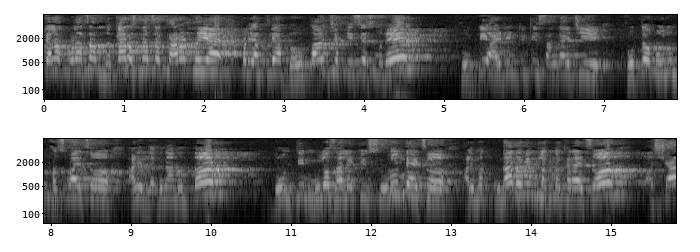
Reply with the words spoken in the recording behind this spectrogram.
त्याला कोणाचा नकार असण्याचं कारण नाही आहे पण यातल्या बहुतांश केसेसमध्ये खोटी आयडेंटिटी सांगायची खोटं बोलून फसवायचं आणि लग्नानंतर दोन तीन मुलं झाले की सोडून द्यायचं आणि मग पुन्हा नवीन लग्न करायचं अशा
